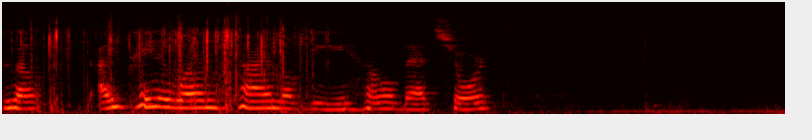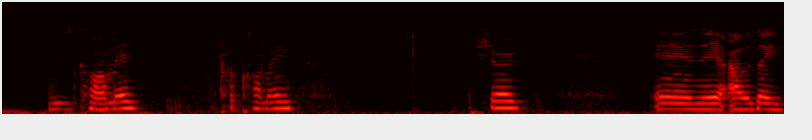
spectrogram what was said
Like I painted one time of the Hello Bad shorts, which is comment, comment shirts, and I was like,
